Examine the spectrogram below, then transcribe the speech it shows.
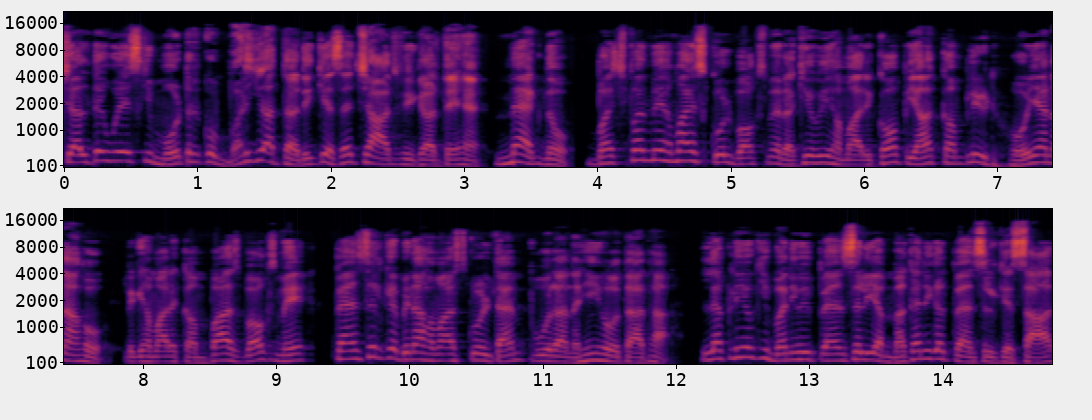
चलते हुए इसकी मोटर को बढ़िया तरीके से चार्ज भी करते हैं। मैग्नो बचपन में हमारे स्कूल बॉक्स में रखी हुई हमारी कॉपियाँ कंप्लीट हो या ना हो, लेकिन हमारे कंपास बॉक्स में पेंसिल के बिना हमारा स्कूल टाइम पूरा नहीं होता था। लकड़ियों की बनी हुई पेंसिल या मैकेनिकल पेंसिल के साथ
